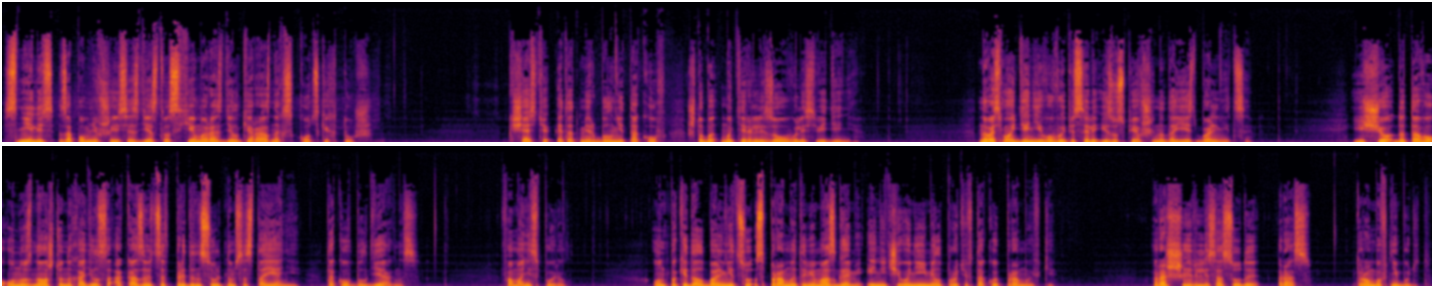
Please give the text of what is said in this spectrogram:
Снились запомнившиеся с детства схемы разделки разных скотских туш. К счастью, этот мир был не таков, чтобы материализовывались видения. На восьмой день его выписали из успевшей надоесть больницы. Еще до того он узнал, что находился, оказывается, в прединсультном состоянии. Таков был диагноз. Фома не спорил. Он покидал больницу с промытыми мозгами и ничего не имел против такой промывки. Расширили сосуды — раз. Тромбов не будет.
